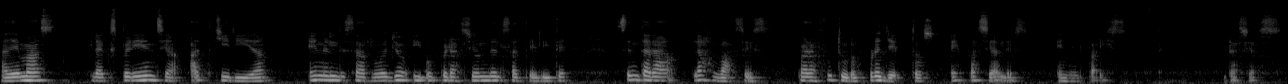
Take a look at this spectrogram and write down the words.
Además, la experiencia adquirida en el desarrollo y operación del satélite sentará las bases para futuros proyectos espaciales en el país. Gracias.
